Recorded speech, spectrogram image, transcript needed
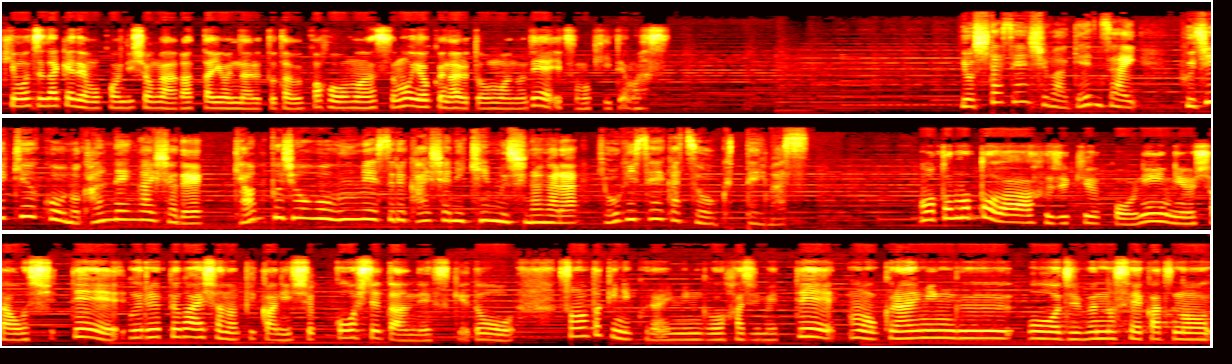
気持ちだけでもコンディションが上がったようになると多分パフォーマンスも良くなると思うので、いつも聴いてます。吉田選手は現在、富士急行の関連会社でキャンプ場を運営する会社に勤務しながら競技生活を送っています。もともとは富士急行に入社をして、グループ会社のピカに出向してたんですけど、その時にクライミングを始めて、もうクライミングを自分の生活の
